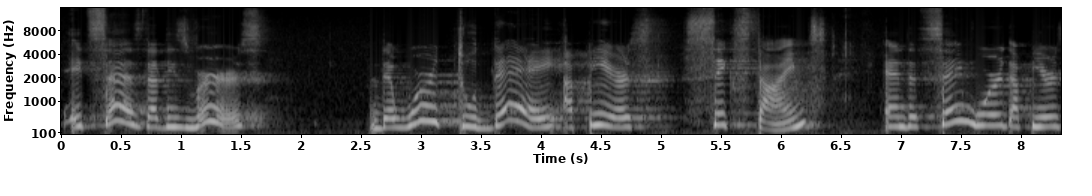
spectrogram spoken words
it says that this verse, the word today appears six times, and the same word appears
